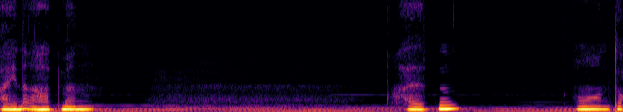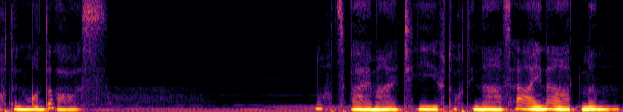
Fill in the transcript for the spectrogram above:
Einatmen. Halten und durch den Mund aus. Noch zweimal tief durch die Nase einatmen.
